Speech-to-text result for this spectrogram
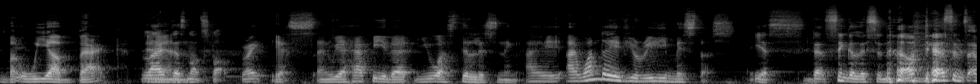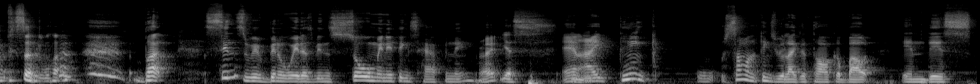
but we are back. Life and- does not stop, right? Yes, and we are happy that you are still listening. I I wonder if you really missed us. Yes, that single listener out there since episode one. But since we've been away, there's been so many things happening, right? Yes, And indeed. I think some of the things we like to talk about in this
